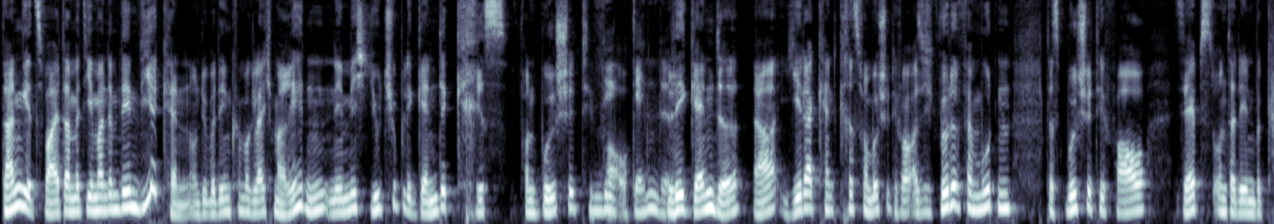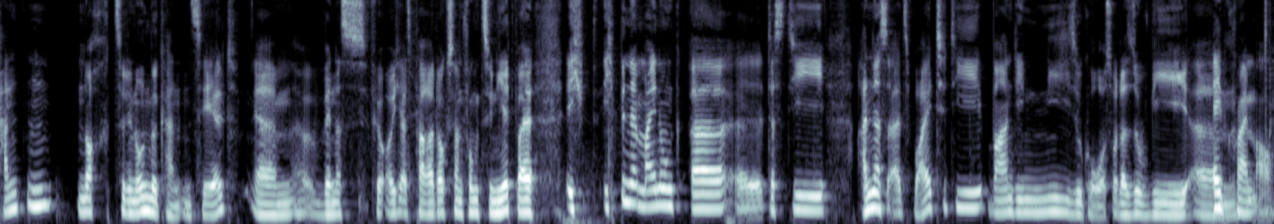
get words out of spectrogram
Dann geht es weiter mit jemandem, den wir kennen und über den können wir gleich mal reden, nämlich YouTube-Legende Chris von Bullshit TV. Legende. Legende, ja. Jeder kennt Chris von Bullshit TV. Also ich würde vermuten, dass Bullshit TV selbst unter den Bekannten noch zu den Unbekannten zählt, ähm, wenn das für euch als Paradoxon funktioniert, weil ich, ich bin der Meinung, äh, dass die, anders als White Titty, waren die nie so groß oder so wie ähm, Ape Crime auch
